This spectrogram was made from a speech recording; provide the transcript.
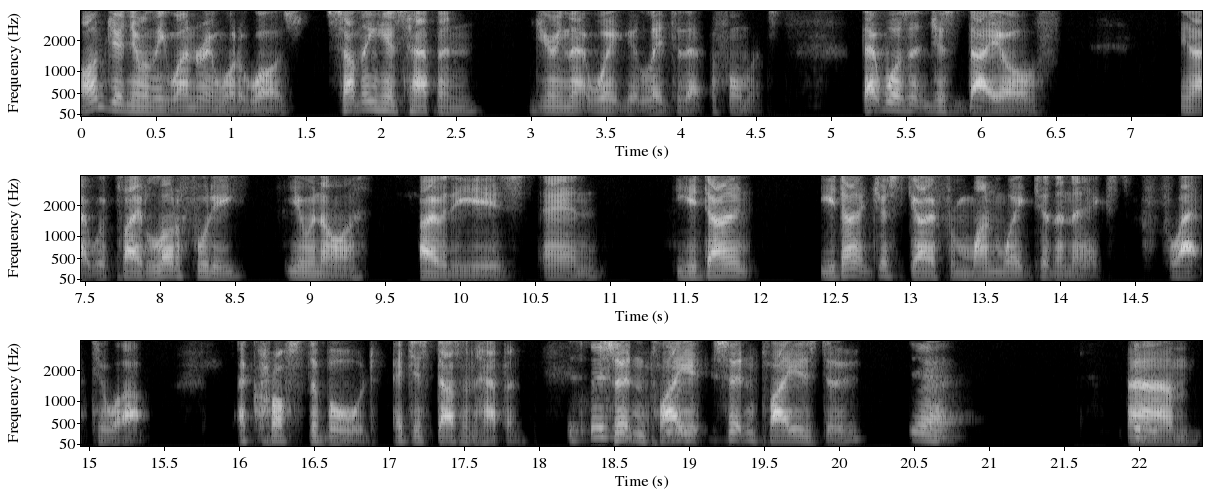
I'm genuinely wondering what it was. Something has happened during that week that led to that performance. That wasn't just day of. You know, we've played a lot of footy, you and I, over the years, and you don't you don't just go from one week to the next flat to up across the board. It just doesn't happen. especially Certain play certain players do. Yeah. Um,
